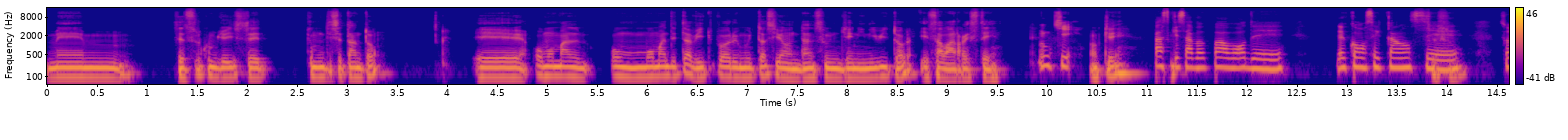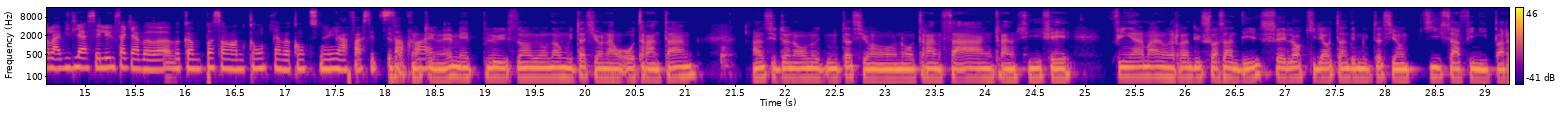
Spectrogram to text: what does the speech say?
Mais c'est sûr, comme je disais, comme je disais tantôt, et au, moment, au moment de ta vie, tu peux avoir une mutation dans un gène inhibiteur et ça va rester. OK. OK? Parce que ça va pas avoir de, de conséquences euh, sur la vie de la cellule. Fait qu'elle va, va comme pas s'en rendre compte puis elle va continuer à faire ses petites Ça va continuer, mais plus, donc on a une mutation aux 30 ans, ensuite on a une mutation aux 35, 36, et finalement on est rendu 70, c'est là qu'il y a autant de mutations qui ça finit par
